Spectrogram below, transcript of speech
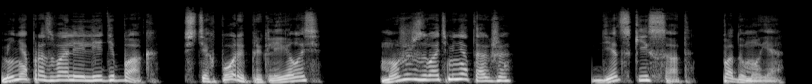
меня прозвали Леди Баг. С тех пор и приклеилась. Можешь звать меня так же. Детский сад, подумал я.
